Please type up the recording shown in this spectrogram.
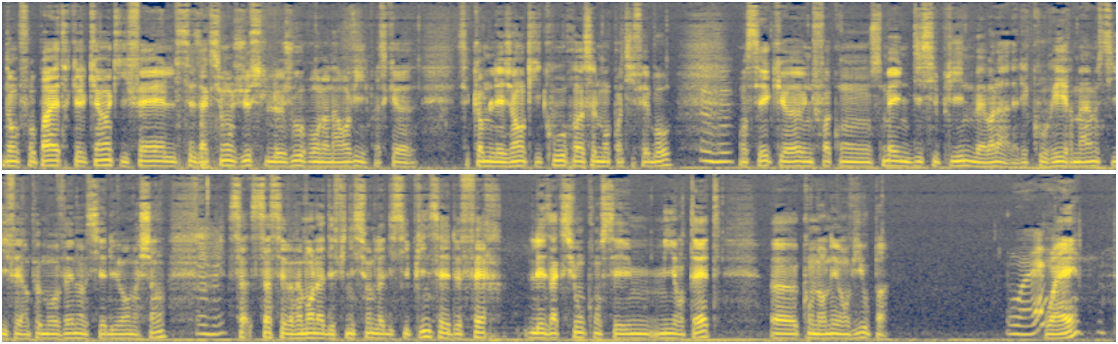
Donc, faut pas être quelqu'un qui fait ses actions juste le jour où on en a envie. Parce que c'est comme les gens qui courent seulement quand il fait beau. Mhm. On sait qu'une fois qu'on se met une discipline, ben voilà, d'aller courir même s'il fait un peu mauvais, même s'il y a du vent, machin. Mhm. Ça, ça, c'est vraiment la définition de la discipline, c'est de faire les actions qu'on s'est mis en tête, euh, qu'on en ait envie ou pas. Ouais. Ouais.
